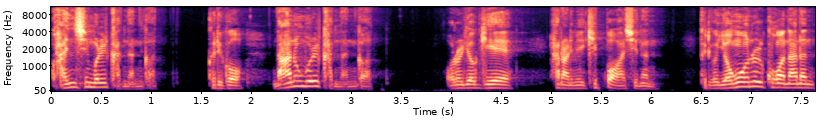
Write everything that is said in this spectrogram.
관심을 갖는 것, 그리고 나눔을 갖는 것. 오늘 여기에 하나님이 기뻐하시는 그리고 영혼을 구원하는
